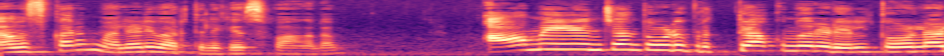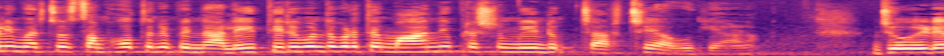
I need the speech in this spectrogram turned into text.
നമസ്കാരം മലയാളി വാർത്തയിലേക്ക് സ്വാഗതം. ആമയഞ്ചാം തോട് വൃത്തിയാക്കുന്നതിനിടയിൽ തൊഴിലാളി മരിച്ച സംഭവത്തിന് പിന്നാലെ തിരുവനന്തപുരത്തെ മാന്യ പ്രശ്നം വീണ്ടും ചർച്ചയാവുകയാണ്. ജോയിയുടെ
